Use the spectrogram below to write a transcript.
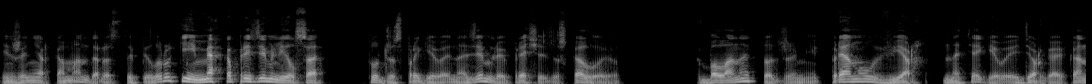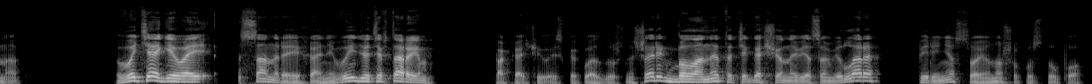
инженер команды расцепил руки и мягко приземлился, тут же спрыгивая на землю и прячась за скалою. Баланет тот же миг прянул вверх, натягивая и дергая канат. «Вытягивай, Санре и Хани, вы идете вторым!» Покачиваясь, как воздушный шарик, Баланет, отягощенный весом Виллара, перенес свою ношу к уступу.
